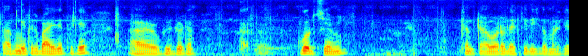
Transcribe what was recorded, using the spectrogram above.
তো আমি এটার বাইরে থেকে আর ভিডিওটা করছি আমি। চাঁদটা আবারও দেখিয়ে দিচ্ছি তোমাকে।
